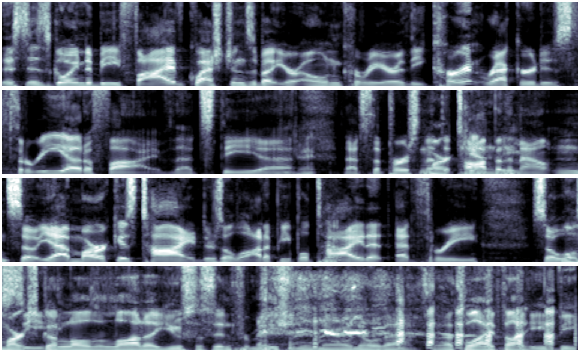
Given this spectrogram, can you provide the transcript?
This is going to be five questions about your own career. The current record is three out of five. That's the uh, Okay. that's the person Mark at the top of the mountain. So yeah, Marc is tied. There's a lot of people tied at, at three. So we'll, Well, Marc's see. got a lot, a lot of useless information in there. I know that, so that's why I thought he'd be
